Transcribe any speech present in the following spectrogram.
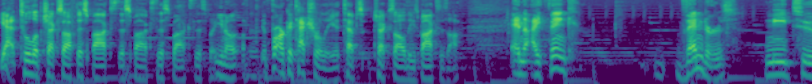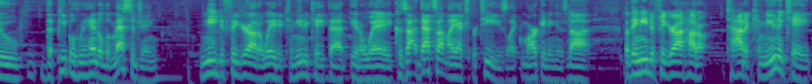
yeah, Tulip checks off this box, this box, this box, this, you know, architecturally, it checks all these boxes off. And I think vendors need to, the people who handle the messaging need to figure out a way to communicate that in a way, because that's not my expertise, like marketing is not, but they need to figure out how to, to how to communicate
